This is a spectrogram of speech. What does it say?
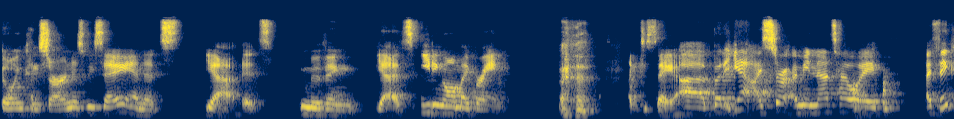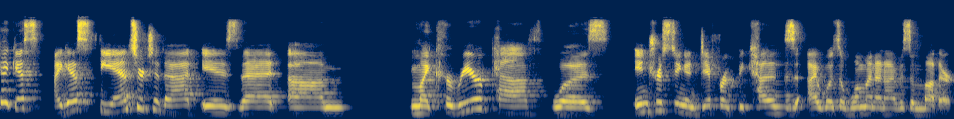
going concern, as we say, and it's yeah, it's moving. Yeah, it's eating all my brain. like to say, uh, but yeah, I start. I mean, that's how I. I think I guess I guess the answer to that is that um, my career path was interesting and different because I was a woman and I was a mother.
